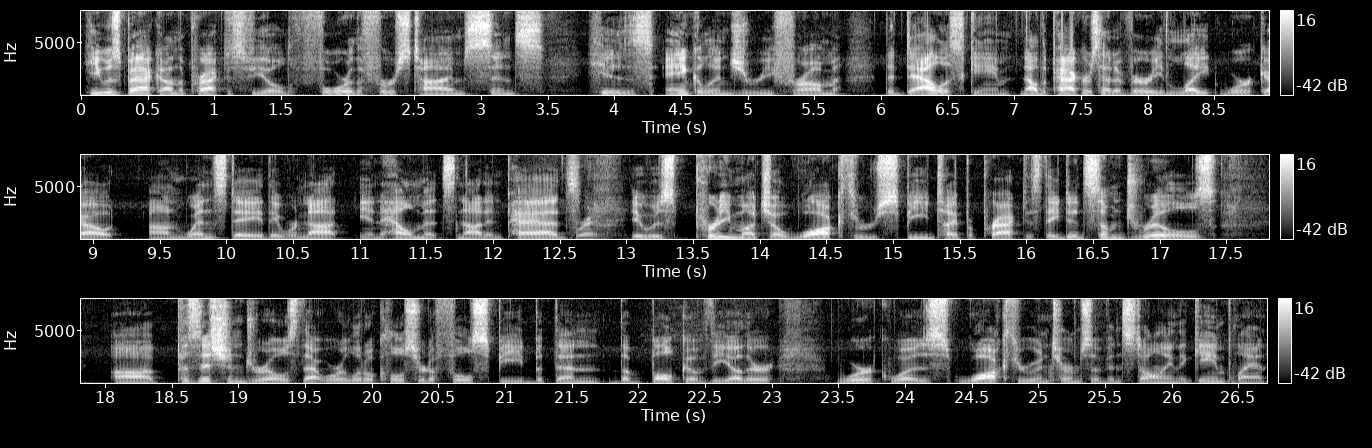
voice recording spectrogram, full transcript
he was back on the practice field for the first time since his ankle injury from the Dallas game. Now, the Packers had a very light workout on Wednesday. They were not in helmets, not in pads. Right. It was pretty much a walk through speed type of practice. They did some drills, uh, position drills that were a little closer to full speed, but then the bulk of the other work was walkthrough in terms of installing the game plan.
